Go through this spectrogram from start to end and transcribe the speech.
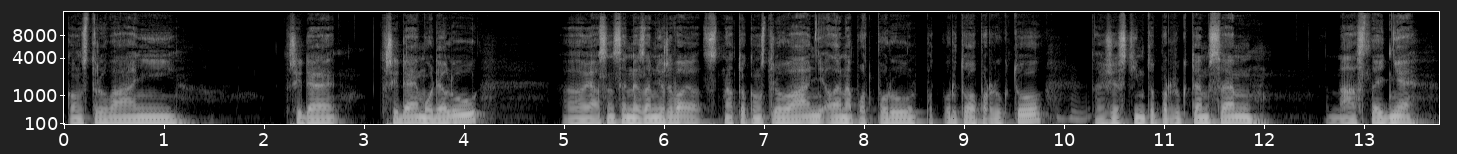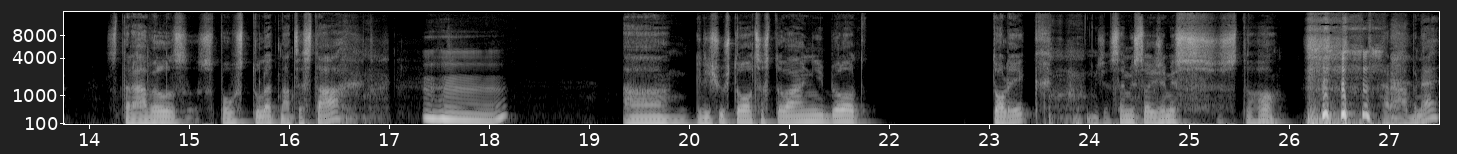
konstruování 3D, 3D modelů Eh, já jsem se nezaměřoval na to konstruování, ale na podporu, podporu toho produktu, mm-hmm. takže s tímto produktem jsem následně strávil spoustu let na cestách. Mm-hmm. A když už toho cestování bylo tolik, že jsem myslel, že mi z toho hrábne,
